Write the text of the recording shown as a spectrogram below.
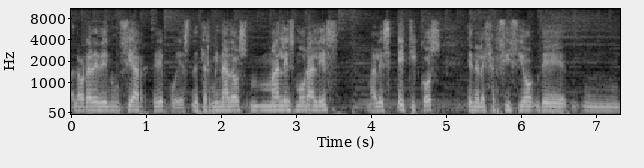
a la hora de denunciar ¿eh? pues determinados males morales, males éticos en el ejercicio de mm,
